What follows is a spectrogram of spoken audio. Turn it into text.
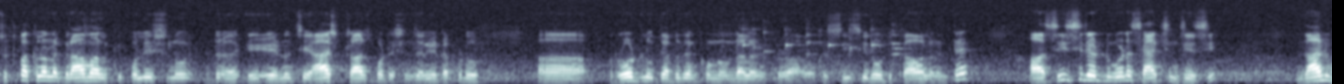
చుట్టుపక్కల ఉన్న గ్రామాలకి పొల్యూషను నుంచి యాష్ ట్రాన్స్పోర్టేషన్ జరిగేటప్పుడు రోడ్లు దెబ్బతినకుండా ఉండాలని కూడా ఒక సీసీ రోడ్డు కావాలంటే ఆ సీసీ రోడ్డును కూడా శాంక్షన్ చేసి దాని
